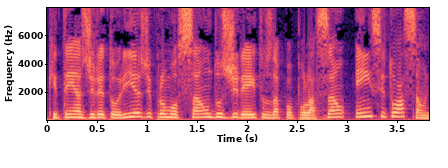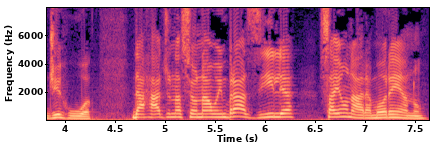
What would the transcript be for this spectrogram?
que tem as diretorias de promoção dos direitos da população em situação de rua. Da Rádio Nacional em Brasília, Sayonara Moreno.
